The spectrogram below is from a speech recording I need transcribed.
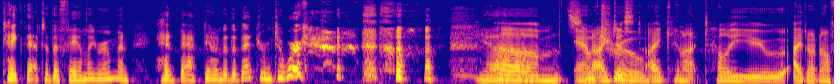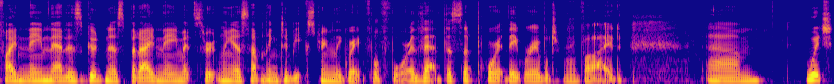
take that to the family room and head back down to the bedroom to work. yeah. Um, and so I true. just, I cannot tell you, I don't know if I name that as goodness, but I name it certainly as something to be extremely grateful for that the support they were able to provide, um, which,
